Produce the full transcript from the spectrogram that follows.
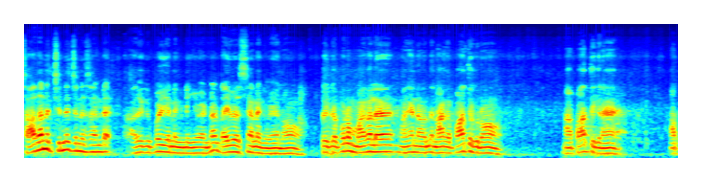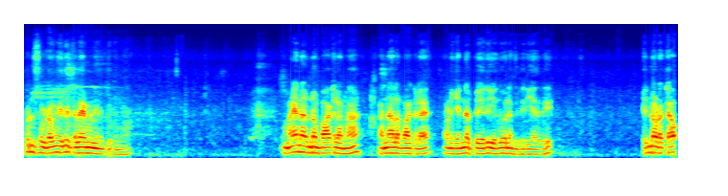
சாதாரண சின்ன சின்ன சண்டை. அதுக்கு போய் எனக்கு நீங்கள் வேண்டாம் டைவர்ஸ் எனக்கு வேணும். அதுக்கப்புறம் மகளை மகனை வந்து நாங்கள் பார்த்துக்குறோம் நான் பார்த்துக்கிறேன் அப்படின்னு சொல்கிறவங்க இது கல்யாணம் பண்ணி வச்சுக்கணும்? மகனை இன்னும் பார்க்கலண்ணா கண்ணால் பார்க்கல உனக்கு என்ன பேர் எதுவும் எனக்கு தெரியாது. என்னோட க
